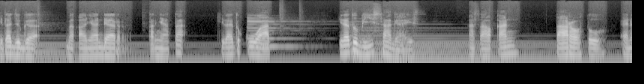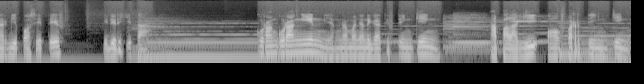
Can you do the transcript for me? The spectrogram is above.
Kita juga bakal nyadar ternyata kita itu kuat kita tuh bisa guys. Asalkan taruh tuh energi positif di diri kita. Kurang-kurangin yang namanya negatif thinking apalagi overthinking.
